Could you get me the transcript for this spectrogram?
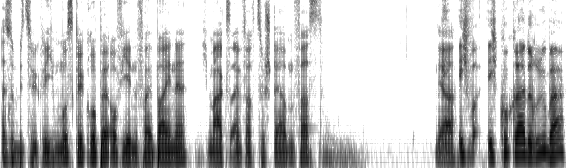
Also bezüglich Muskelgruppe auf jeden Fall Beine. Ich mag es einfach zu sterben fast. Ja. Ich, ich, ich gucke gerade rüber.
